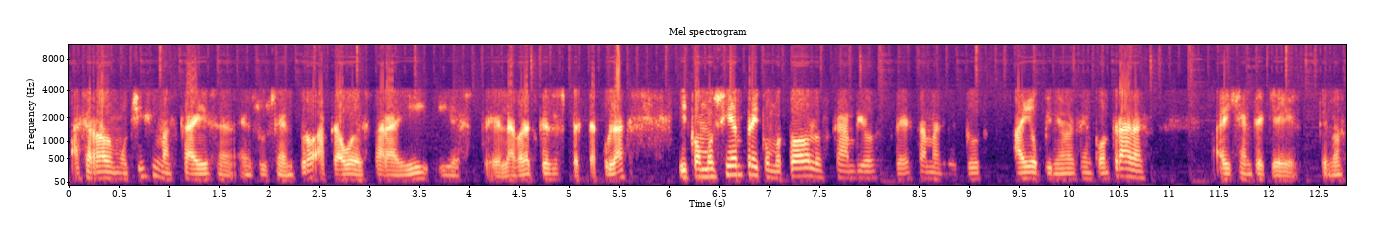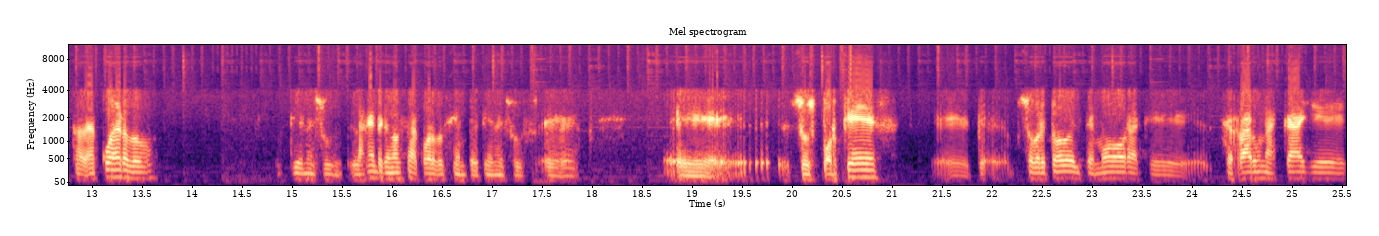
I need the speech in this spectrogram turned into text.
ha cerrado muchísimas calles en, su centro, acabo de estar ahí y este, la verdad es que es espectacular. Y como siempre y como todos los cambios de esta magnitud, hay opiniones encontradas. Hay gente que, no está de acuerdo, tiene su, la gente que no está de acuerdo siempre tiene sus, eh, eh, sus porqués, eh, sobre todo el temor a que cerrar una calle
